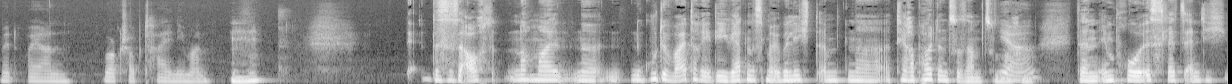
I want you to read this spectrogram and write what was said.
mit euren Workshop-Teilnehmern? Das ist auch nochmal eine, eine gute weitere Idee. Wir hatten das mal überlegt, äh, mit einer Therapeutin zusammen zu machen. Ja. Denn Impro ist letztendlich,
